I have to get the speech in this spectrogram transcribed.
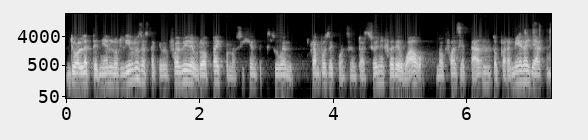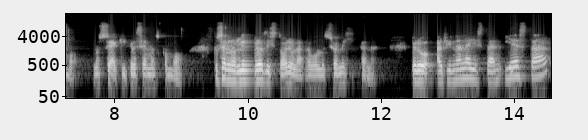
Yo la tenía en los libros hasta que me fui a vivir a Europa y conocí gente que estuvo en campos de concentración y fue de wow, no fue hace tanto. Para mí era ya como, no sé, aquí crecemos como, pues en los libros de historia, la Revolución Mexicana. Pero al final ahí están. Y esta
